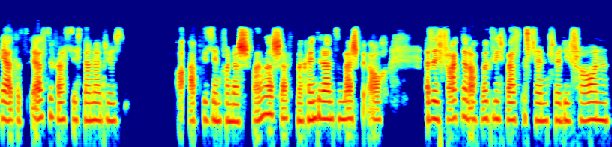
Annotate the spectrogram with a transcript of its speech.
ja, das Erste, was sich dann natürlich abgesehen von der Schwangerschaft. Man könnte dann zum Beispiel auch, also ich frage dann auch wirklich, was ist denn für die Frauen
